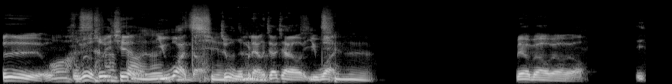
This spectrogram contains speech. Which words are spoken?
不是我，没有说一千一万的、1000就我们两家加有一万，千没有没有没有没有，一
